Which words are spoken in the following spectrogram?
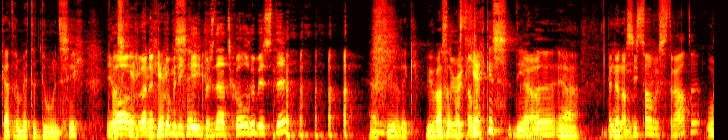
Ik had er mee te doen, zeg. ja, wat een comedy capers dat school geweest, hè? Natuurlijk. Wie was dat? Was het Gerkes? Die ja. hebben... Ja. En een assist van Verstraten, hoe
